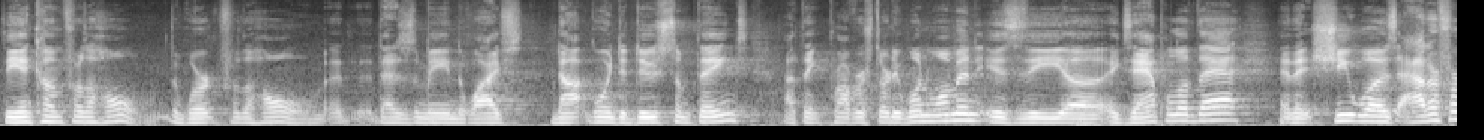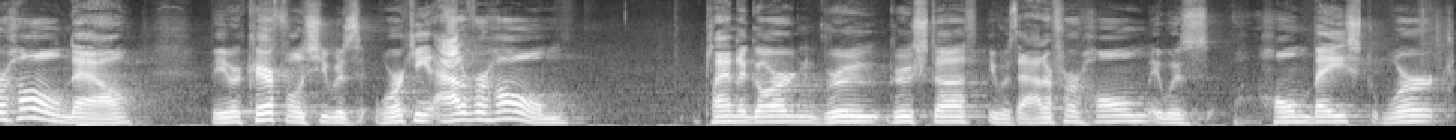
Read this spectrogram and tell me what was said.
the income for the home, the work for the home. That doesn't mean the wife's not going to do some things. I think Proverbs 31 woman is the uh, example of that, and that she was out of her home now. Be very careful. She was working out of her home, planted a garden, grew grew stuff. It was out of her home. It was home based work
